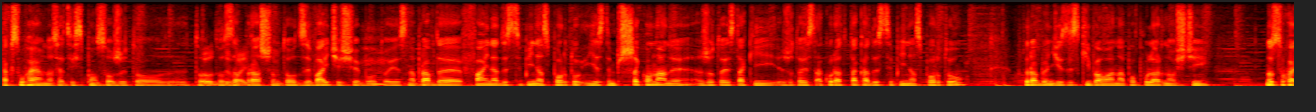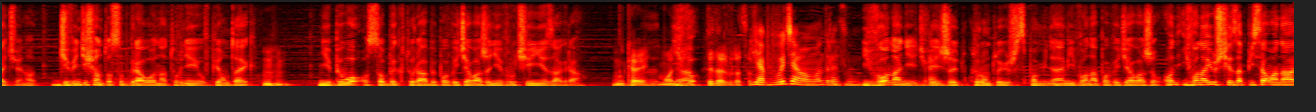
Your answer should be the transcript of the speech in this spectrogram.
Jak słuchają nas jacyś sponsorzy, to, To to, to zapraszam, to odzywajcie się, bo to jest naprawdę fajna dyscyplina sportu i jestem przekonany, że to jest, taki, że to jest akurat taka dyscyplina sportu, która będzie zyskiwała na popularności. No słuchajcie, no, 90 osób grało na turnieju w piątek, Mhm. nie było osoby, która by powiedziała, że nie wróci i nie zagra. Okej, Monia, Iwo- ty też wracasz. Ja powiedziałam od razu. Iwona Niedźwiedź, że, którą tu już wspominałem, Iwona powiedziała, że on, Iwona już się zapisała na,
